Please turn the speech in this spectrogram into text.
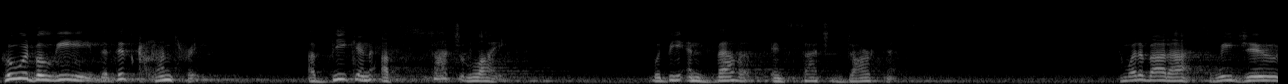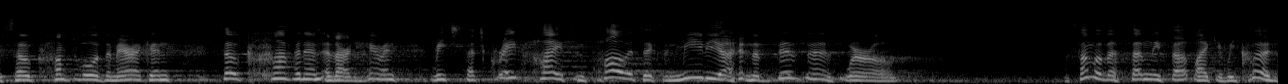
Who would believe that this country, a beacon of such light, would be enveloped in such darkness. And what about us? We Jews, so comfortable as Americans, so confident as our adherents reach such great heights in politics and media in the business world. Some of us suddenly felt like if we could,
